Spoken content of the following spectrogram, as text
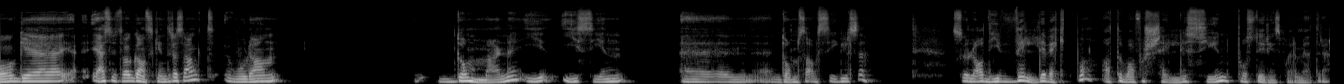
Og eh, jeg syntes det var ganske interessant hvordan dommerne i, i sin eh, domsavsigelse så la de veldig vekt på at det var forskjellig syn på styringsparametere.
